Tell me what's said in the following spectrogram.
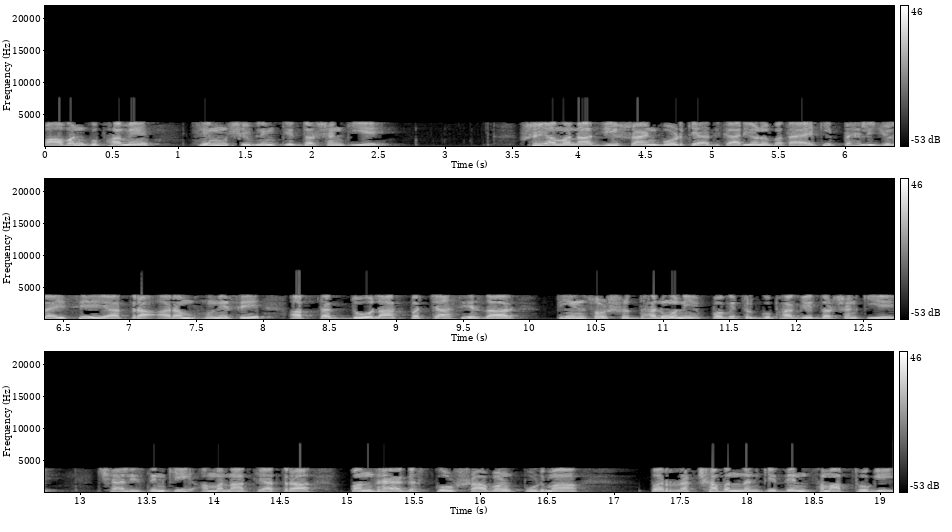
पावन गुफा में हिम शिवलिंग के दर्शन किए। श्री अमरनाथ जी श्राइन बोर्ड के अधिकारियों ने बताया कि पहली जुलाई से यात्रा आरंभ होने से अब तक दो लाख पचासी हज़ार तीन सौ श्रद्धालुओं ने पवित्र गुफा के दर्शन किए। छियालीस दिन की अमरनाथ यात्रा पंद्रह अगस्त को श्रावण पूर्णिमा पर रक्षाबंधन के दिन समाप्त होगी।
